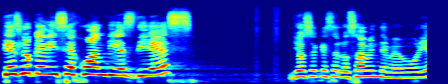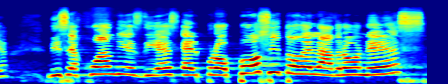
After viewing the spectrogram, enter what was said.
¿Qué es lo que dice Juan 10:10? 10? Yo sé que se lo saben de memoria. Dice Juan 10:10, 10, el propósito del ladrón es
